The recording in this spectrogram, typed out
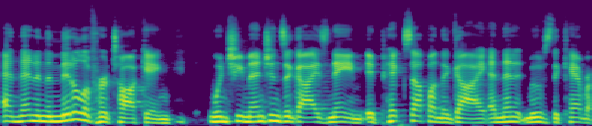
And then in the middle of her talking, when she mentions a guy's name, it picks up on the guy and then it moves the camera.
